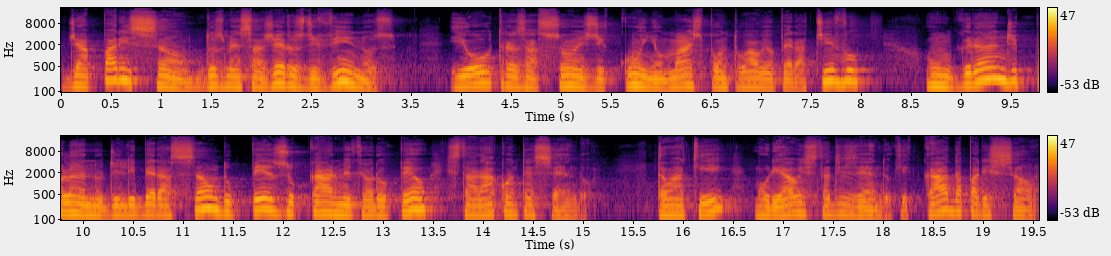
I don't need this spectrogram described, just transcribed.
de aparição dos mensageiros divinos e outras ações de cunho mais pontual e operativo, um grande plano de liberação do peso kármico europeu estará acontecendo. Então aqui Muriel está dizendo que cada aparição,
